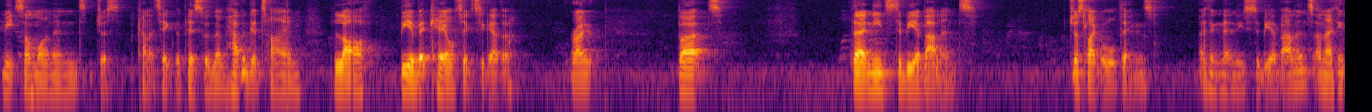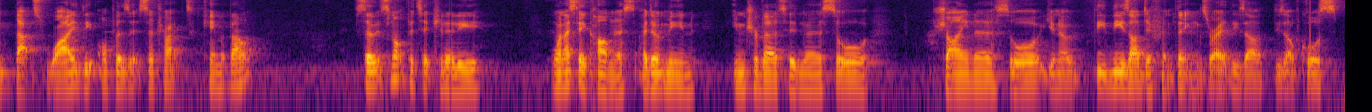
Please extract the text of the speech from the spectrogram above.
meet someone and just kind of take the piss with them, have a good time, laugh, be a bit chaotic together, right? But there needs to be a balance, just like all things. I think there needs to be a balance, and I think that's why the opposites attract came about. So it's not particularly, when I say calmness, I don't mean introvertedness or shyness or you know th- these are different things right? These are these are of course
